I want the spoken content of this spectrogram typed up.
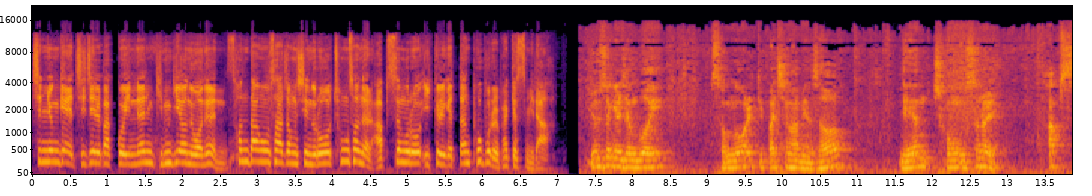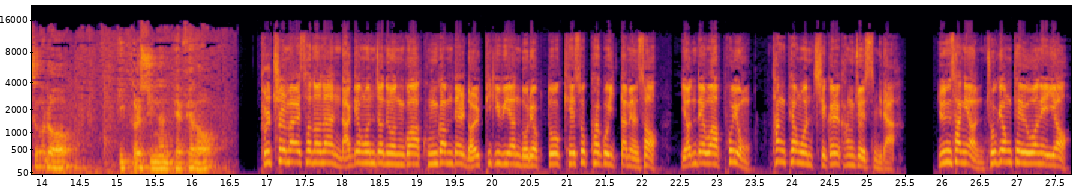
친윤계 지지를 받고 있는 김기현 의원은 선당우사 정신으로 총선을 압승으로 이끌겠다는 포부를 밝혔습니다. 윤석열 정부의 성공을 뒷받침하면서 내년 총선을 압승으로 이끌 수 있는 대표로 불출마를 선언한 나경원 전 의원과 공감대를 넓히기 위한 노력도 계속하고 있다면서 연대와 포용, 탕평 원칙을 강조했습니다. 윤상현, 조경태 의원에 이어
